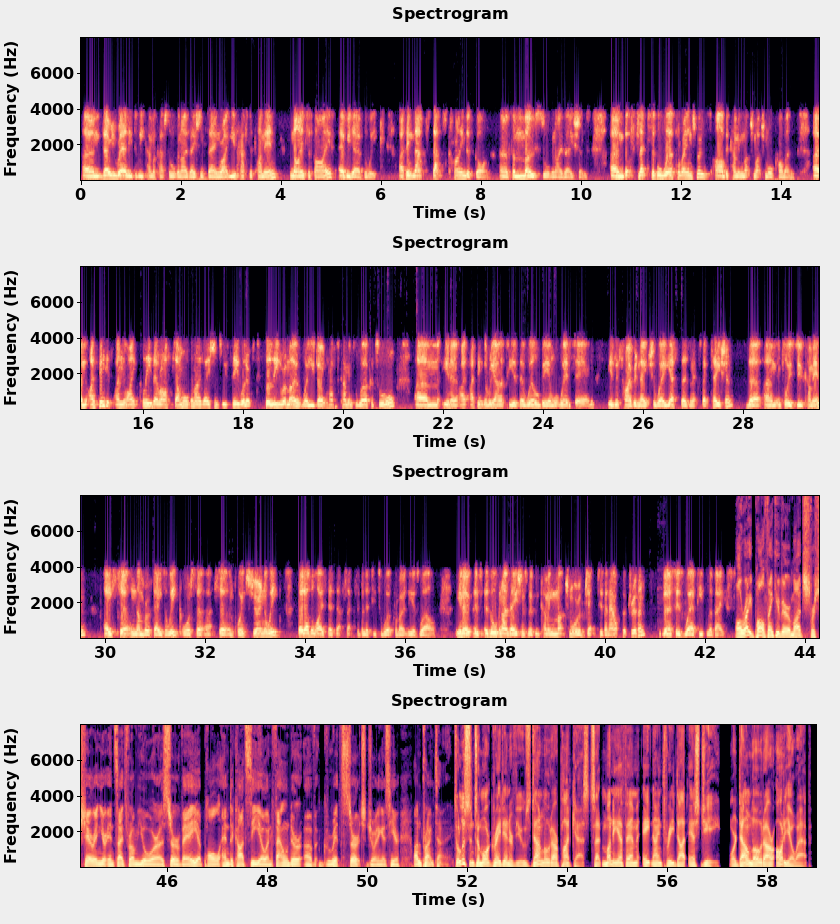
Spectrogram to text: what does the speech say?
Um, very rarely do we come across organizations saying, right, you have to come in nine to five every day of the week. I think that's that's kind of gone uh, for most organisations. Um, but flexible work arrangements are becoming much much more common. Um, I think it's unlikely. There are some organisations we see where it's fully remote, where you don't have to come into work at all. Um, you know, I, I think the reality is there will be, and what we're seeing is this hybrid nature where yes, there's an expectation that um, employees do come in a certain number of days a week or at uh, certain points during the week. But otherwise, there's that flexibility to work remotely as well. You know, as, as organizations, we're becoming much more objective and output driven versus where people are based. All right, Paul, thank you very much for sharing your insights from your uh, survey. Uh, Paul Endicott, CEO and founder of Grit Search, joining us here on Primetime. To listen to more great interviews, download our podcasts at moneyfm893.sg or download our audio app.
